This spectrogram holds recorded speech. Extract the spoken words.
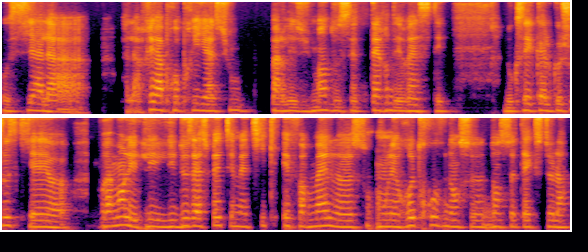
aussi à la réappropriation par les humains de cette terre dévastée. Donc c'est quelque chose qui est euh, vraiment les, deux aspects thématiques et formels, euh, on les retrouve dans ce, dans ce texte-là.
